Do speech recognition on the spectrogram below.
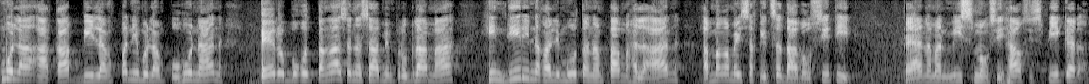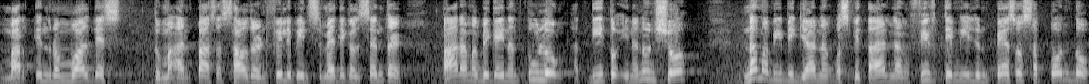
mula AKAP bilang panimulang puhunan pero bukod pa nga sa nasabing programa, hindi rin nakalimutan ng pamahalaan ang mga may sakit sa Davao City. Kaya naman mismong si House Speaker Martin Romualdez tumaan pa sa Southern Philippines Medical Center para magbigay ng tulong at dito inanunsyo na mabibigyan ng ospital ng 50 million pesos sa pondo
